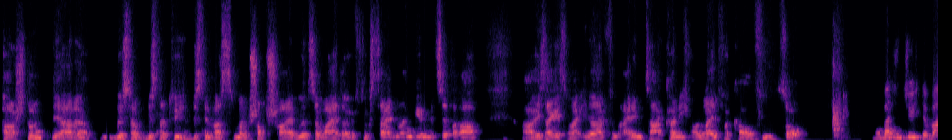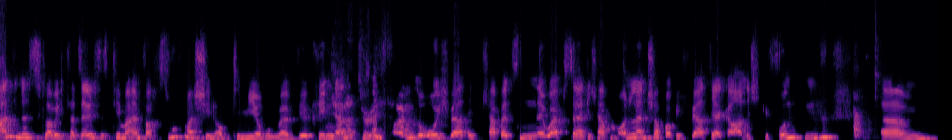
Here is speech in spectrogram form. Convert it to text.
paar Stunden, ja, da müsst ihr natürlich ein bisschen was zu meinem Shop schreiben und so weiter, Öffnungszeiten angeben etc. Aber ich sage jetzt mal, innerhalb von einem Tag kann ich online verkaufen. So, was natürlich der Wahnsinn ist, ist, glaube ich, tatsächlich das Thema einfach Suchmaschinenoptimierung, weil wir kriegen ja, ganz viele Fragen so, oh, ich werde, ich habe jetzt eine Website, ich habe einen Online-Shop, aber ich werde ja gar nicht gefunden. Ähm,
